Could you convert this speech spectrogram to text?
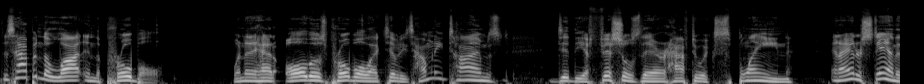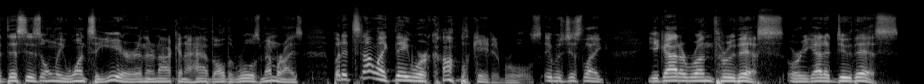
This happened a lot in the Pro Bowl when they had all those Pro Bowl activities. How many times did the officials there have to explain And I understand that this is only once a year and they're not going to have all the rules memorized, but it's not like they were complicated rules. It was just like, you got to run through this or you got to do this.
